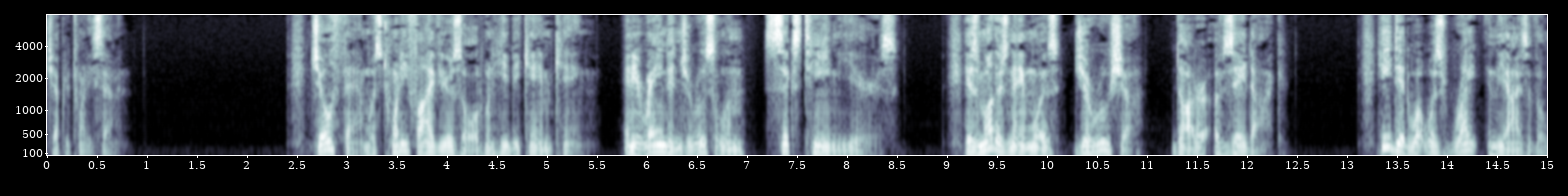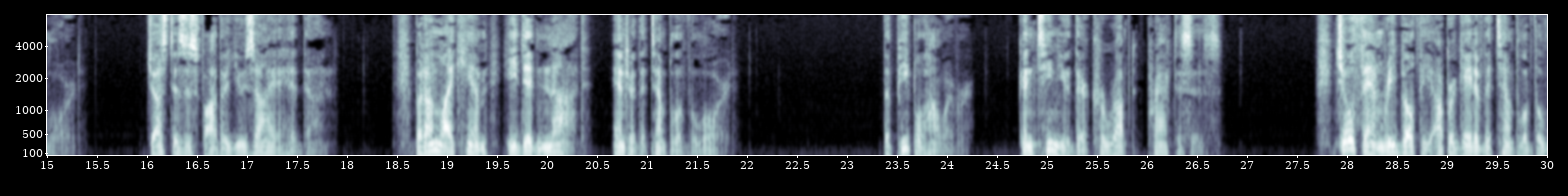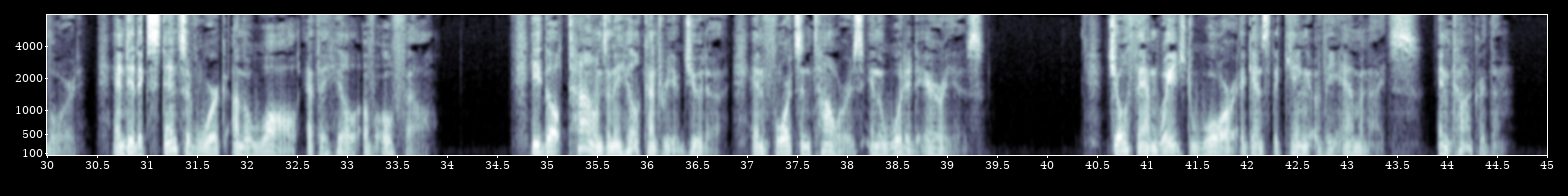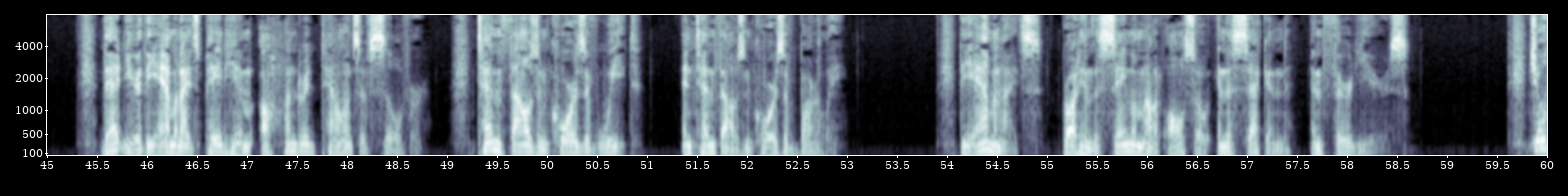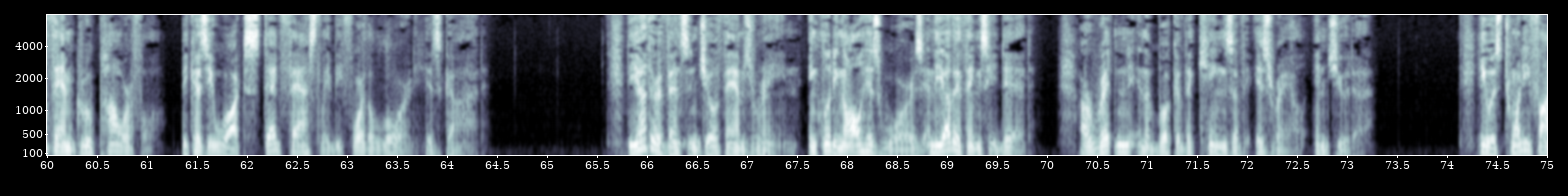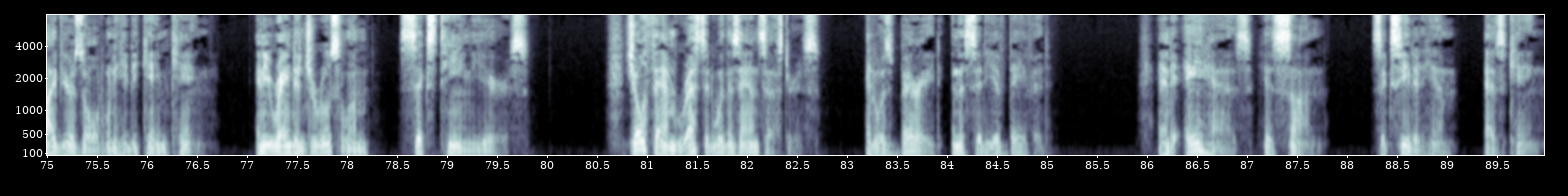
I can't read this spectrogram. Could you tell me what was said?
chapter 27 jotham was 25 years old when he became king and he reigned in jerusalem 16 years. His mother's name was jerusha daughter of zadok. He did what was right in the eyes of the lord just as his father uzziah had done. But unlike him he did not enter the temple of the lord. The people however continued their corrupt practices jotham rebuilt the upper gate of the temple of the lord and did extensive work on the wall at the hill of ophel. He built towns in the hill country of judah and forts and towers in the wooded areas. Jotham waged war against the king of the ammonites and conquered them. That year the ammonites paid him a 100 talents of silver 10000 cors of wheat and 10000 cors of barley. The ammonites brought him the same amount also in the second and third years. Jotham grew powerful because he walked steadfastly before the lord his god. The other events in jotham's reign including all his wars and the other things he did are written in the book of the kings of israel and judah. He was 25 years old when he became king and he reigned in jerusalem 16 years. Jotham rested with his ancestors and was buried in the city of david and ahaz his son succeeded him as king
